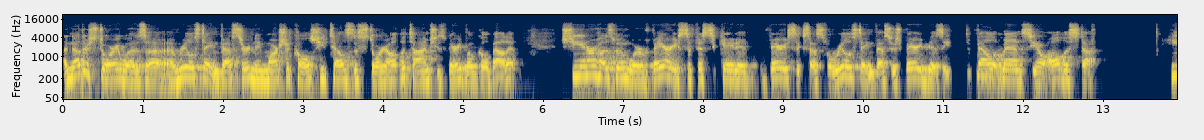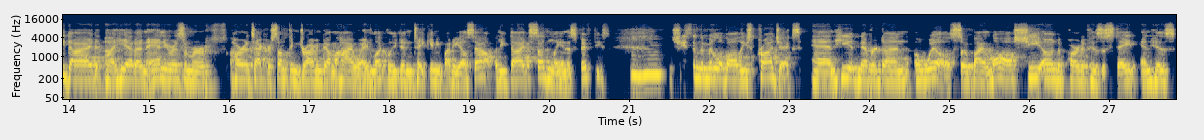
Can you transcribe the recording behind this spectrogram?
Another story was a, a real estate investor named Marsha Cole. She tells this story all the time. She's very vocal about it. She and her husband were very sophisticated, very successful real estate investors, very busy, developments, you know, all this stuff he died. Uh, he had an aneurysm or heart attack or something driving down the highway. Luckily, didn't take anybody else out, but he died suddenly in his 50s. Mm-hmm. She's in the middle of all these projects, and he had never done a will. So, by law, she owned a part of his estate, and his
